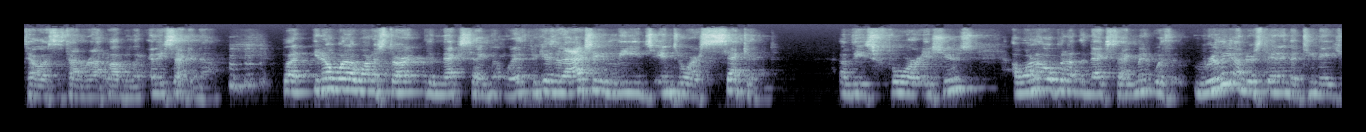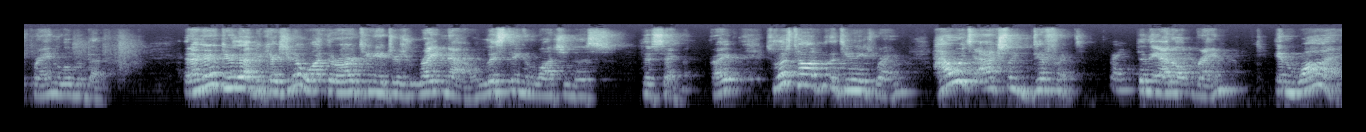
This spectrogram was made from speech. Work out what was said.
tell us it's time to wrap up in like any second now. But you know what I want to start the next segment with because it actually leads into our second of these four issues. I want to open up the next segment with really understanding the teenage brain a little bit better. And I'm going to do that because you know what? There are teenagers right now listening and watching this this segment, right? So let's talk about the teenage brain, how it's actually different Right. than the adult brain, and why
